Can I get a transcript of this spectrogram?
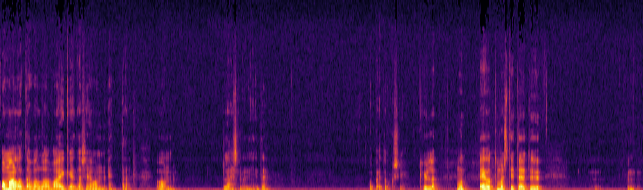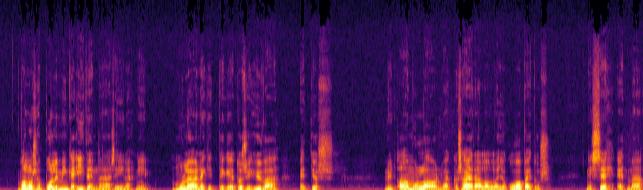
omalla tavallaan vaikeaa se on, että on läsnä niitä opetuksia. Kyllä, mutta ehdottomasti täytyy valossa puoli, minkä itse näe siinä, niin mulle ainakin tekee tosi hyvää, että jos nyt aamulla on vaikka sairaalalla joku opetus, niin se, että mä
